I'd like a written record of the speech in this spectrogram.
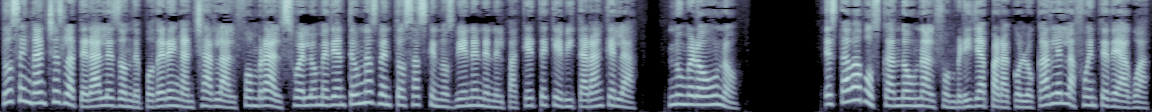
dos enganches laterales donde poder enganchar la alfombra al suelo mediante unas ventosas que nos vienen en el paquete que evitarán que la número 1 estaba buscando una alfombrilla para colocarle la fuente de agua,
